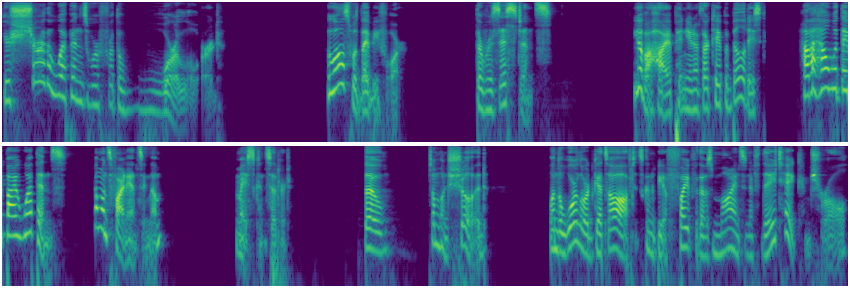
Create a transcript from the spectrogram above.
You're sure the weapons were for the warlord? Who else would they be for? The resistance. You have a high opinion of their capabilities. How the hell would they buy weapons? No one's financing them. Mace considered. Though, someone should. When the warlord gets off, it's going to be a fight for those mines, and if they take control.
